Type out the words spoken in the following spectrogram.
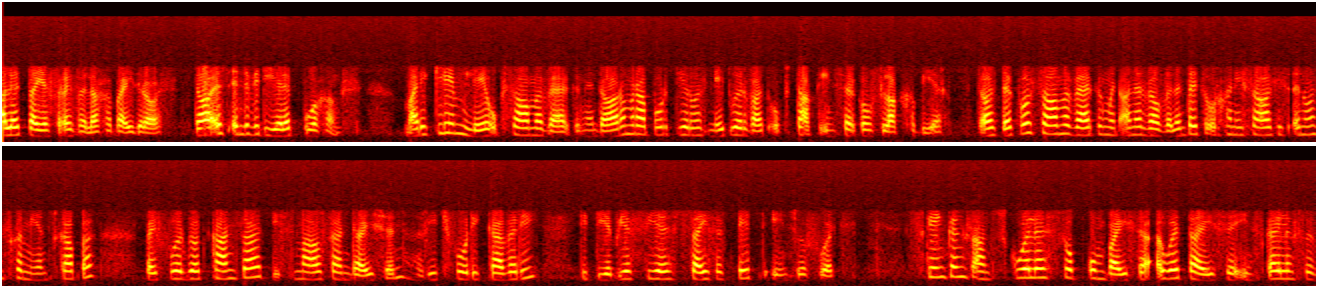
alle tye vrywillige bydraes. Daar is individuele pogings, maar die klem lê op samewerking en daarom rapporteer ons net oor wat op tak en sirkelvlak gebeur. Daar is dikwels samewerking met ander welwillendheidsorganisasies in ons gemeenskappe, byvoorbeeld Kansa, die Smile Foundation, Reach for Recovery, die DBV, Save Pet en so voort skenkings aan skole, sopkombuise, ouetehuise en skuilings vir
